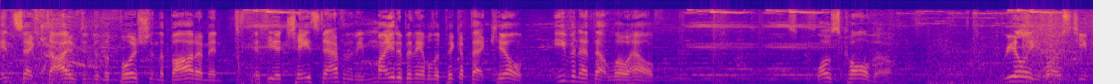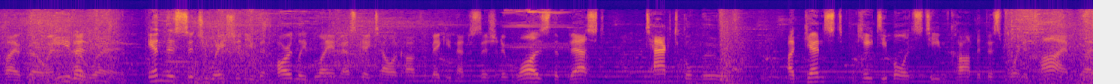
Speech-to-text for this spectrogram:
Insec dived into the bush in the bottom, and if he had chased after them, he might have been able to pick up that kill, even at that low health. It's a close call, though. really close team fight though. And, Either way. in this situation, you can hardly blame SK Telecom for making that decision. It was the best tactical move against KT Bullets team comp at this point in time. But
